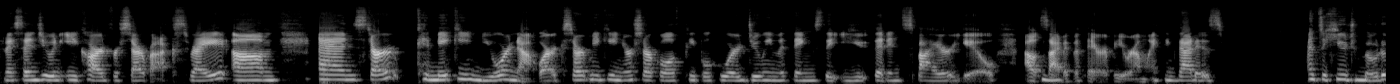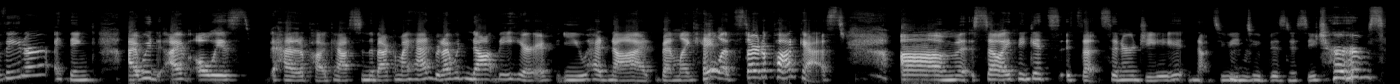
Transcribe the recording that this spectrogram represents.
Can i send you an e-card for starbucks? Right? Um, and start can making your network start making your circle of people who are doing the things that you that inspire you outside mm-hmm. of the therapy realm i think that is it's a huge motivator i think i would i've always had a podcast in the back of my head, but I would not be here if you had not been like, "Hey, let's start a podcast." Um, so I think it's it's that synergy, not to be mm-hmm. too businessy terms,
